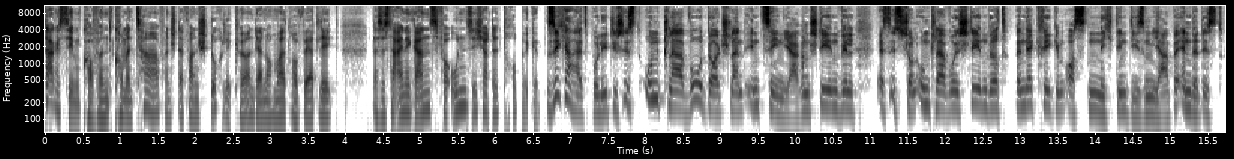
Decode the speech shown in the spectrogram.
Tagesthemen-Kommentar von Stefan Stuchlik hören, der nochmal darauf Wert legt, dass es da eine ganz verunsicherte Truppe gibt. Sicherheitspolitisch ist unklar, wo Deutschland in zehn Jahren stehen will. Es ist schon unklar, wo es stehen wird, wenn der Krieg im Osten nicht in diesem Jahr beendet ist.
